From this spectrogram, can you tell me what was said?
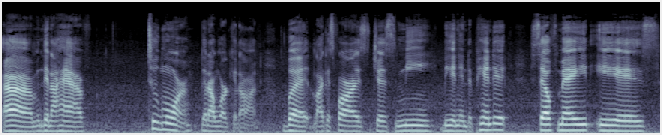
Um, and then I have two more that I'm working on. But like as far as just me being independent, Self Made is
